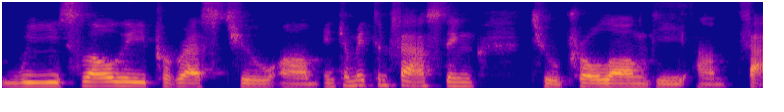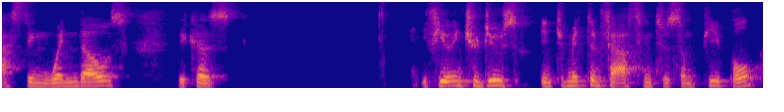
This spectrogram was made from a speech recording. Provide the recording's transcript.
we slowly progress to um, intermittent fasting to prolong the um, fasting windows because if you introduce intermittent fasting to some people,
